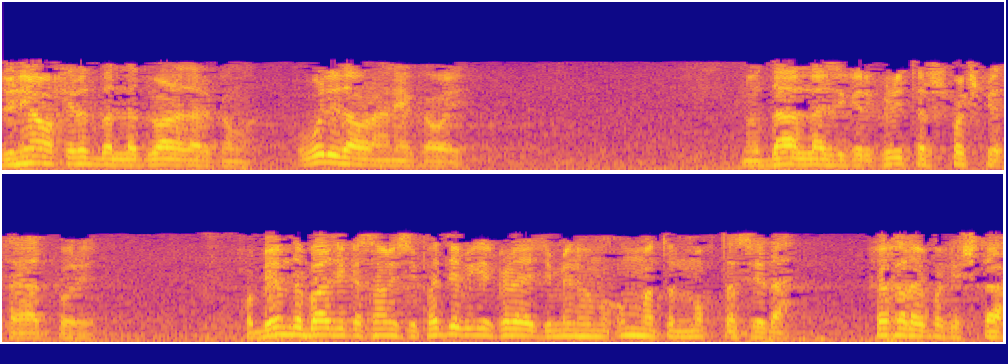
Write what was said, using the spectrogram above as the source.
دنیا او آخرت بل دواړه درکم ولې دا ورانه کوي نو دا الله ذکر کړی تر شپږ شپې آیات پورې خو به هم د بعضی کسانو صفته به کړی چې منهم امه مقتصده خخره پکشته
